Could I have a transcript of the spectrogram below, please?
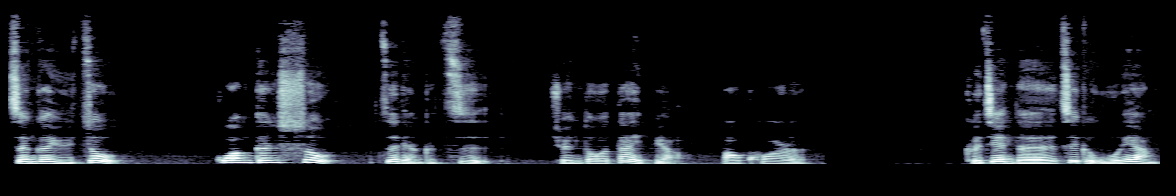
整个宇宙，光跟寿这两个字，全都代表包括了。可见得这个无量，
